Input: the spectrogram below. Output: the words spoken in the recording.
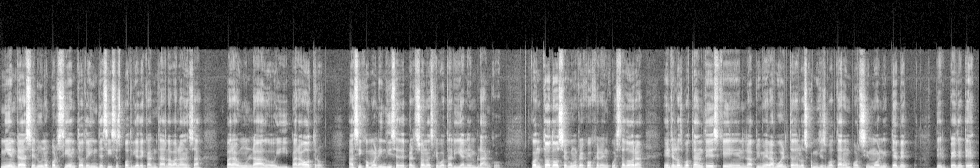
mientras el 1% de indecisos podría decantar la balanza para un lado y para otro, así como el índice de personas que votarían en blanco. Con todo, según recoge la encuestadora, entre los votantes que en la primera vuelta de los comicios votaron por Simone Tebet, del PDT,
